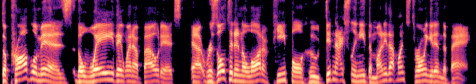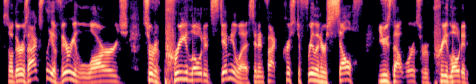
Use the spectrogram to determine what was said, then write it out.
The problem is the way they went about it uh, resulted in a lot of people who didn't actually actually need the money that much, throwing it in the bank. So there's actually a very large sort of preloaded stimulus. And in fact, Chrystia Freeland herself used that word sort of preloaded.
